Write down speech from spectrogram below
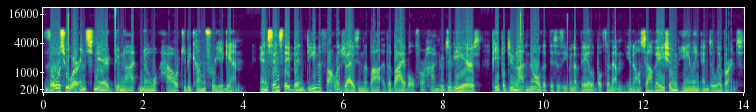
those who are ensnared do not know how to become free again. And since they've been demythologizing the, the Bible for hundreds of years, people do not know that this is even available to them. You know, salvation, healing, and deliverance.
